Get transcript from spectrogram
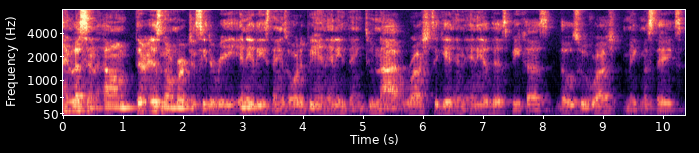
And listen, um, there is no emergency to read any of these things or to be in anything. Do not rush to get in any of this because those who rush make mistakes,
